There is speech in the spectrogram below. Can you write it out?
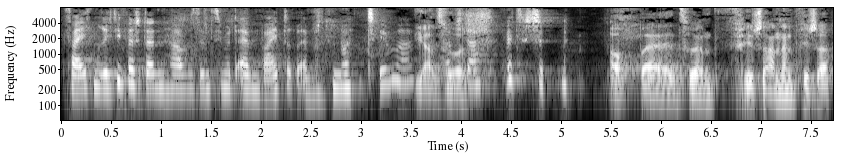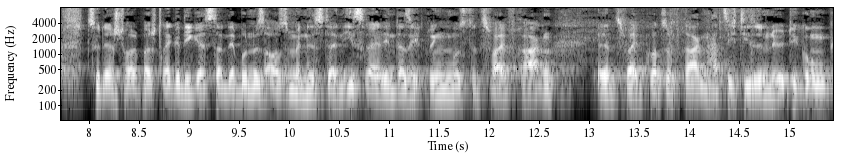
Zeichen richtig verstanden habe, sind Sie mit einem weiteren, einem neuen Thema. Ja, zur, Bitte schön auch bei zu Herrn Fischer, an Herrn Fischer, zu der Stolperstrecke, die gestern der Bundesaußenminister in Israel hinter sich bringen musste. Zwei Fragen, äh, zwei kurze Fragen. Hat sich diese Nötigung,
